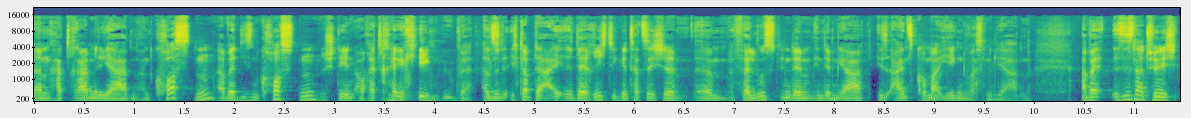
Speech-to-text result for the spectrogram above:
ähm, hat drei Milliarden an Kosten, aber diesen Kosten stehen auch Erträge gegenüber. Also ich glaube, der, der richtige tatsächliche ähm, Verlust in dem, in dem Jahr ist 1, irgendwas Milliarden. Aber es ist natürlich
